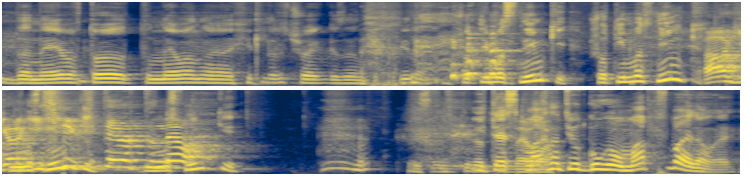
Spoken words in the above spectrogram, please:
Да не е в този тунела на Хитлер човек за Антарктида. Защото има снимки. Защото има снимки. А, Георги, снимките на тунела. снимки. И, те са махнати от Google Maps, by the way.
